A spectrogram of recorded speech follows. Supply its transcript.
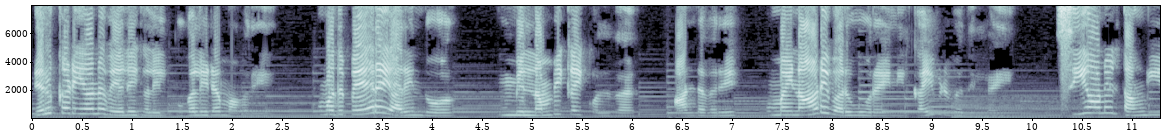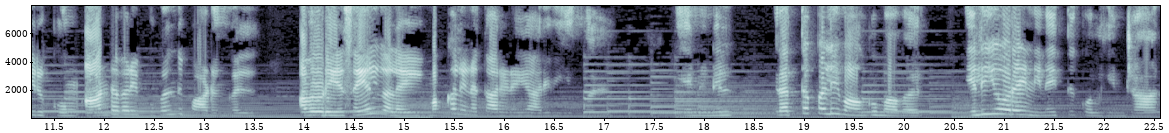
நெருக்கடியான வேலைகளில் புகலிடம் அவரே. உமது பெயரை அறிந்தோர் உம்மில் நம்பிக்கை கொள்வர். ஆண்டவரே உம்மை நாடி வருவோரை நீ கைவிடுவதில்லை. சியோனில் தங்கியிருக்கும் ஆண்டவரை புகழ்ந்து பாடுங்கள். அவருடைய செயல்களை மக்கள் இனத்தாரிடையே அறிவியுங்கள். ஏனெனில் இரத்தப்பழி வாங்கும் அவர் எளியோரை நினைத்து கொள்கின்றார்.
